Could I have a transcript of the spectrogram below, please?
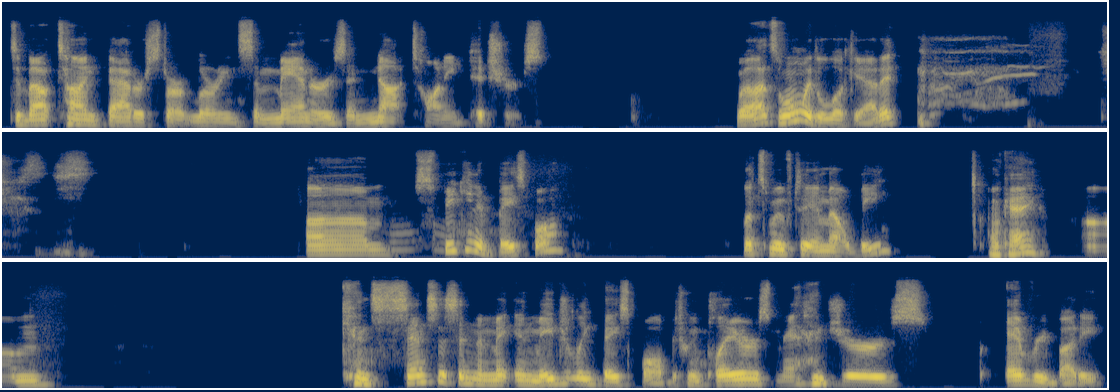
it's about time batters start learning some manners and not taunting pitchers. Well, that's one way to look at it. Um, speaking of baseball, let's move to MLB. Okay. Um, consensus in the in Major League Baseball between players, managers, everybody.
